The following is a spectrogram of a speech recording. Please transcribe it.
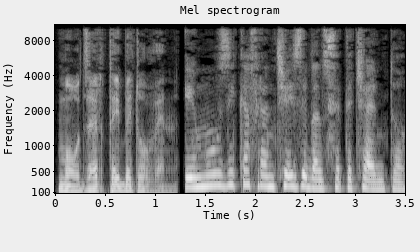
Mozart e Beethoven. E musica francese dal Settecento.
